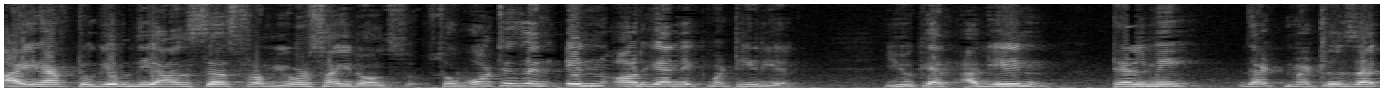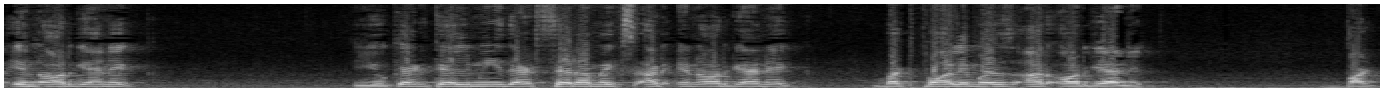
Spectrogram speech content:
I have to give the answers from your side also. So what is an inorganic material? You can again tell me that metals are inorganic. You can tell me that ceramics are inorganic, but polymers are organic. But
